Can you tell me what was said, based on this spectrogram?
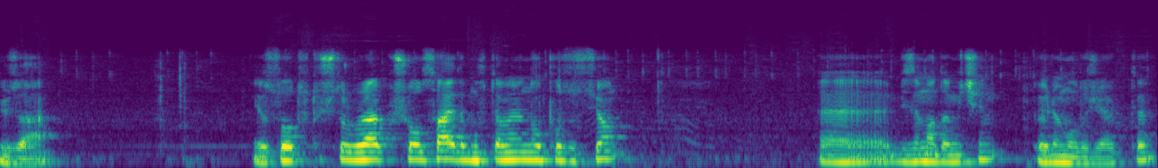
Güzel. Yasuo tutuştur bırakmış olsaydı muhtemelen o pozisyon bizim adam için ölüm olacaktı.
